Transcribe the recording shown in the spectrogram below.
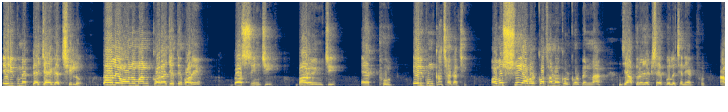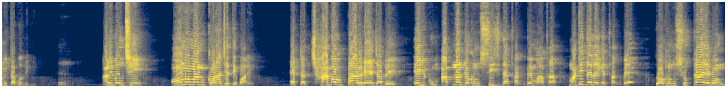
এরকম একটা জায়গা ছিল। তাহলে অনুমান করা যেতে পারে দশ ইঞ্চি, বারো ইঞ্চি, এক ফুট, এরকম কাছাকাছি। অবশ্যই আবার কথা নকল করবেন না যে আব্দুর সাহেব বলেছেন এক ফুট। আমি তা বলিনি। আমি বলছি, অনুমান করা যেতে পারে। একটা ছাগল পার হয়ে যাবে এইরকম। আপনার যখন সিজদা থাকবে, মাথা, মাটিতে লেগে থাকবে, তখন সূত্রা এবং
